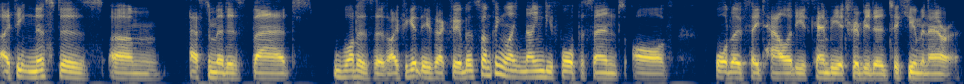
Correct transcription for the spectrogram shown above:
I think NHTSA's um, estimate is that what is it? I forget the exact figure, but something like 94% of auto fatalities can be attributed to human error.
